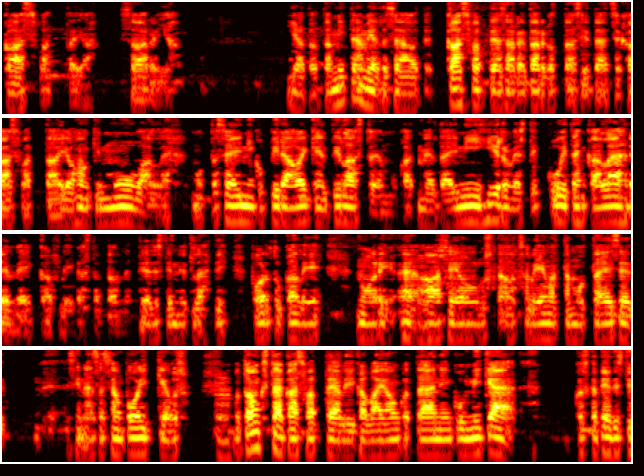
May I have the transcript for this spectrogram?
kasvattaja sarja. Ja tota, mitä mieltä sä oot? Kasvattajasarja tarkoittaa sitä, että se kasvattaa johonkin muualle, mutta se ei niin kuin, pidä oikein tilastojen mukaan, että meiltä ei niin hirveästi kuitenkaan lähde veikkausliikasta tuonne. Tietysti nyt lähti Portugaliin nuori AC Oulusta Otsaliematta, mutta ei se, sinänsä se on poikkeus. Mm. Mutta onko tämä kasvattajaliika vai onko tämä niin kuin mikä, koska tietysti,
